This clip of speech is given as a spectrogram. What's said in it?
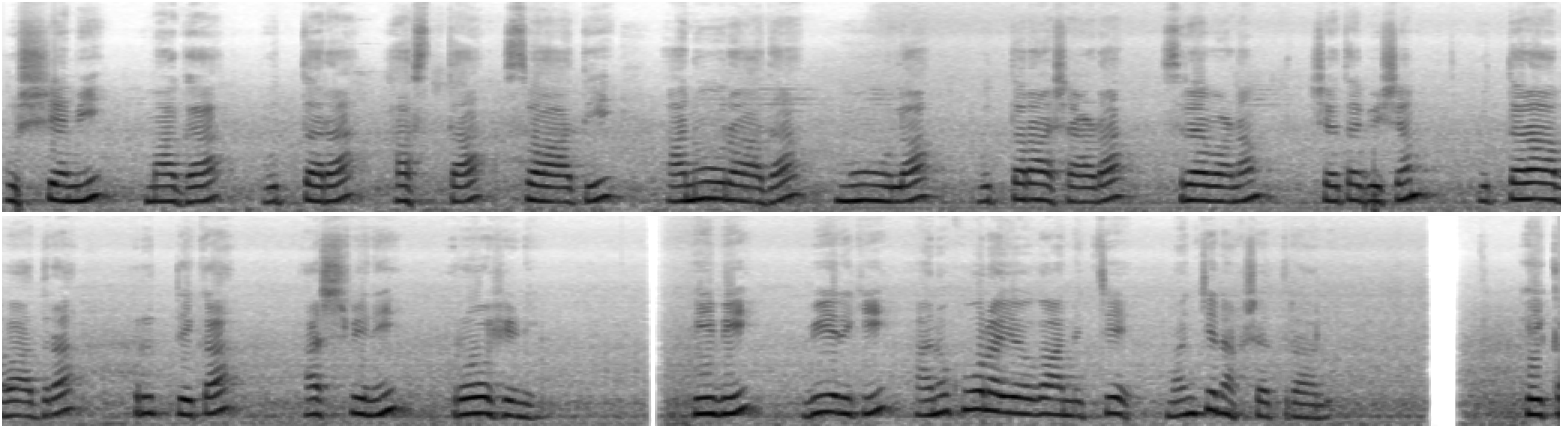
పుష్యమి మఘ ఉత్తర హస్త స్వాతి అనురాధ మూల ఉత్తరాషాఢ శ్రవణం శతభిషం ఉత్తరాభాద్ర కృత్తిక అశ్విని రోహిణి. ఇవి వీరికి అనుకూల యోగాన్నిచ్చే మంచి నక్షత్రాలు. ఇక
